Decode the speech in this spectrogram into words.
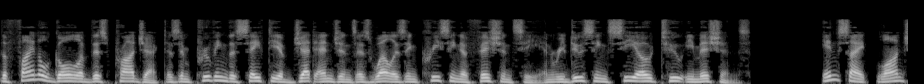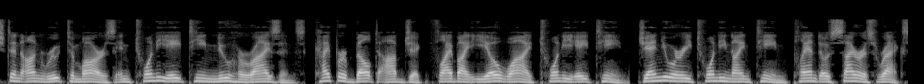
The final goal of this project is improving the safety of jet engines as well as increasing efficiency and reducing CO2 emissions. InSight, launched and en route to Mars in 2018 New Horizons, Kuiper Belt Object Flyby EOY 2018, January 2019 planned OSIRIS-REx,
